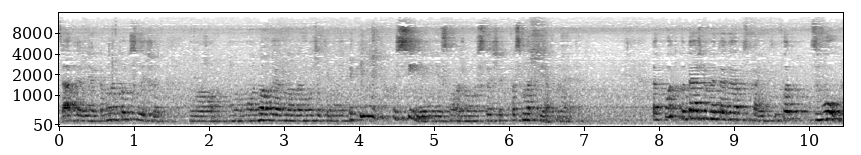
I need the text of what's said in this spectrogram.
20 века, мы это услышим. Но много-много музыки мы никакими усилиями не сможем услышать, посмотрев на это. Так вот, куда же мы тогда опускаемся? Вот звук.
